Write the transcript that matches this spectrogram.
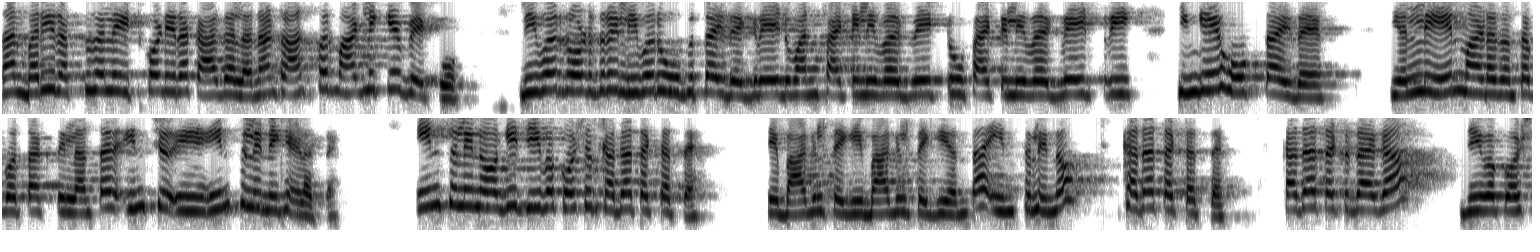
ನಾನು ಬರೀ ರಕ್ತದಲ್ಲೇ ಇಟ್ಕೊಂಡಿರಕ್ ಆಗಲ್ಲ ನಾನು ಟ್ರಾನ್ಸ್ಫರ್ ಮಾಡ್ಲಿಕ್ಕೆ ಬೇಕು. ಲಿವರ್ ನೋಡಿದ್ರೆ ಲಿವರ್ ಉಬ್ತಾ ಇದೆ grade one fatty liver grade two fatty liver grade three ಹಿಂಗೆ ಹೋಗ್ತಾ ಇದೆ. ಎಲ್ಲಿ ಏನ್ ಮಾಡೋದಂತ ಗೊತ್ತಾಗ್ತಿಲ್ಲ ಅಂತ ಇನ್ಸು ಇನ್ಸುಲಿನಿಗೆ ಹೇಳತ್ತೆ. ಇನ್ಸುಲಿನ್ ಹೋಗಿ ಜೀವಕೋಶದ ಕದ ತಟ್ಟತ್ತೆ. ಏ, ಬಾಗಿಲ್ ತೆಗಿ ಬಾಗಿಲ್ ತೆಗಿ ಅಂತ ಇನ್ಸುಲಿನ್ ಕದ ತಟ್ಟತ್ತೆ. ಕದ ತಟ್ಟಿದಾಗ ಜೀವಕೋಶ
